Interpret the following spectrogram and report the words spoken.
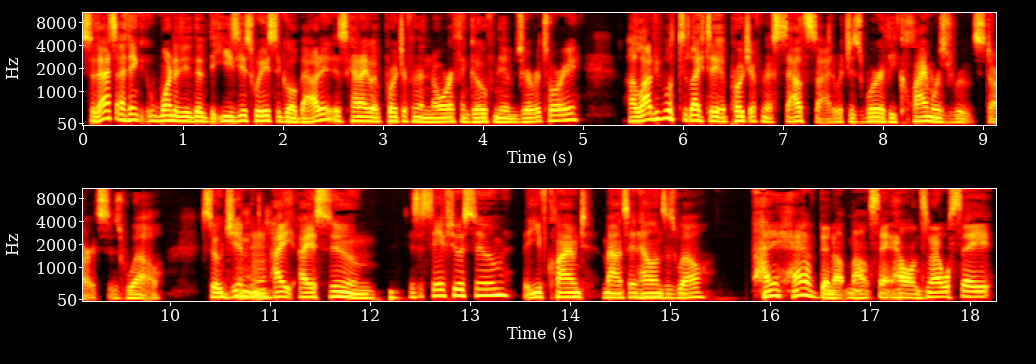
So that's, I think, one of the, the, the easiest ways to go about it is kind of approach it from the north and go from the observatory. A lot of people like to approach it from the south side, which is where the climber's route starts as well. So, Jim, Mhm. I, I assume, is it safe to assume that you've climbed Mount St. Helens as well? I have been up Mount St. Helens, and I will say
